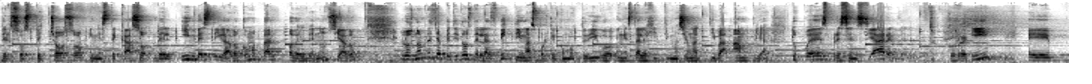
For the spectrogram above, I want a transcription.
del sospechoso, en este caso del investigado como tal o del denunciado, los nombres y apellidos de las víctimas, porque como te digo, en esta legitimación activa amplia, tú puedes presenciar el delito. Correcto. Y eh,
